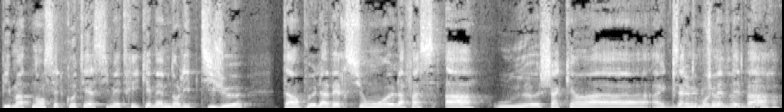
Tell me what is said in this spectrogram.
Puis maintenant, c'est le côté asymétrique. Et même dans les petits jeux, t'as un peu la version, euh, la face A où chacun a, a exactement le même départ.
